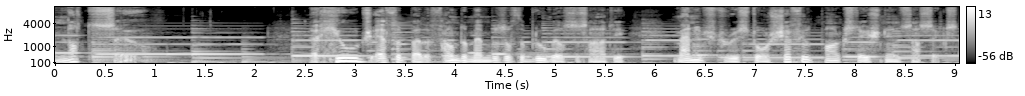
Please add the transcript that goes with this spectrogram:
Not so. A huge effort by the founder members of the Bluebell Society managed to restore Sheffield Park Station in Sussex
